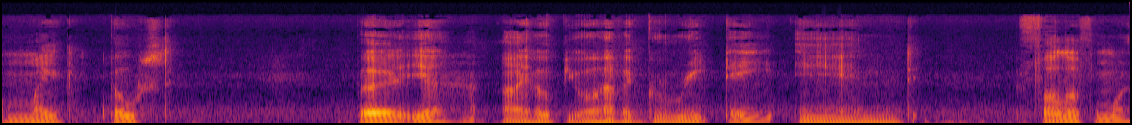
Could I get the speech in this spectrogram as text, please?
on my post. But yeah, I hope you all have a great day and follow for more.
